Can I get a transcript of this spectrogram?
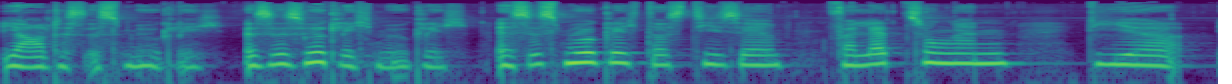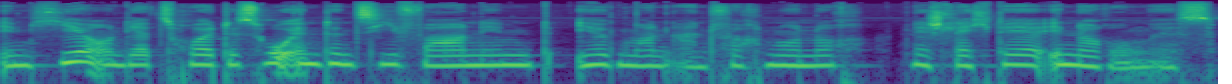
ja, das ist möglich. Es ist wirklich möglich. Es ist möglich, dass diese Verletzungen, die ihr im Hier und Jetzt heute so intensiv wahrnehmt, irgendwann einfach nur noch eine schlechte Erinnerung ist.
